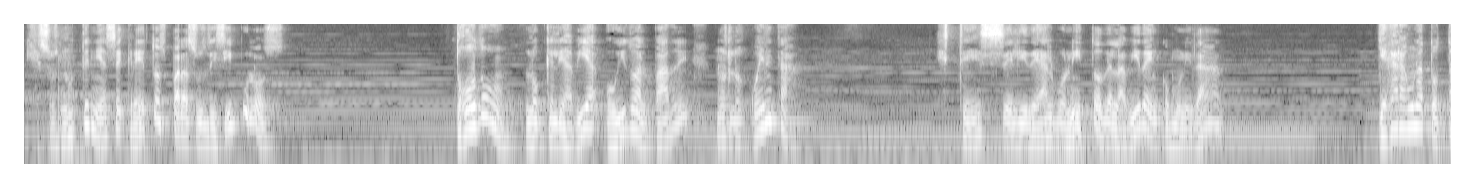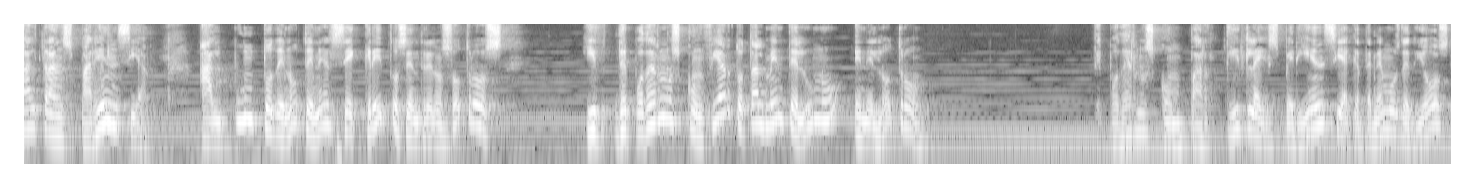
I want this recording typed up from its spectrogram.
Jesús no tenía secretos para sus discípulos. Todo lo que le había oído al Padre nos lo cuenta. Este es el ideal bonito de la vida en comunidad. Llegar a una total transparencia al punto de no tener secretos entre nosotros y de podernos confiar totalmente el uno en el otro, de podernos compartir la experiencia que tenemos de Dios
